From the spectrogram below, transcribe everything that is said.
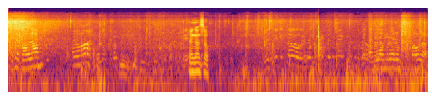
Asa paulam? ang ganso Padala mo rin sa paulam.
